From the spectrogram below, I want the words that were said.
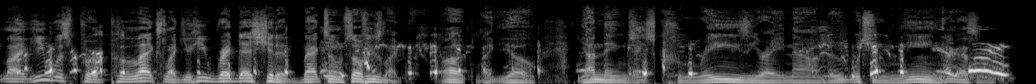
Like he was perplexed. Like yo, he read that shit at- back to himself. He was like, fuck, like yo, y'all names is crazy right now, dude. What you mean? I got some.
